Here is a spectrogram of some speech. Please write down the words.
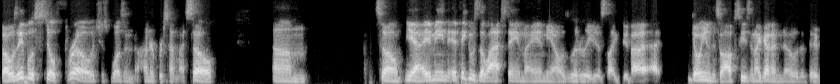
But I was able to still throw, it just wasn't 100% myself. Um, so yeah, I mean, I think it was the last day in Miami. I was literally just like, dude, I, I going into this off season, I got to know that there's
